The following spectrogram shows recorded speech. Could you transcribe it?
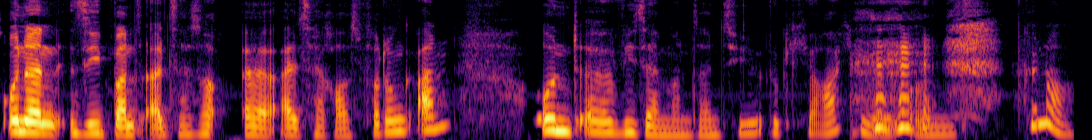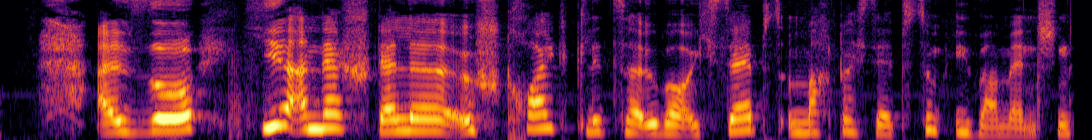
Und dann sieht man es als, äh, als Herausforderung an und äh, wie sehr man sein Ziel wirklich erreichen. Und genau. Also hier an der Stelle streut Glitzer über euch selbst und macht euch selbst zum Übermenschen.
